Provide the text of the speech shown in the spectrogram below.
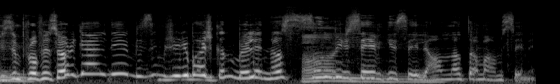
Bizim profesör geldi, bizim jüri başkanı böyle nasıl bir Ay. sevgisiyle anlatamam seni.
